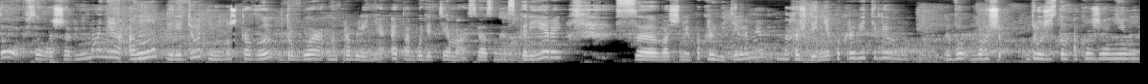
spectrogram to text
то все ваше внимание оно перейдет немножко в другое направление. Это будет тема связанная с карьерой с вашими покровителями нахождение покровителей в вашем дружеском окружении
